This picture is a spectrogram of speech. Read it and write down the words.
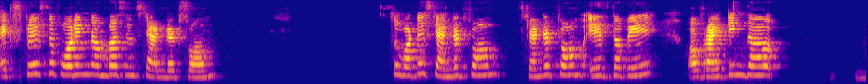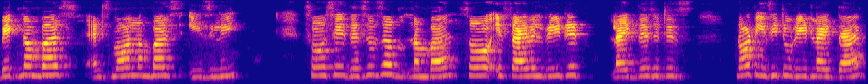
Express the following numbers in standard form. So what is standard form? Standard form is the way of writing the big numbers and small numbers easily so see this is a number. So if I will read it like this it is not easy to read like that.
